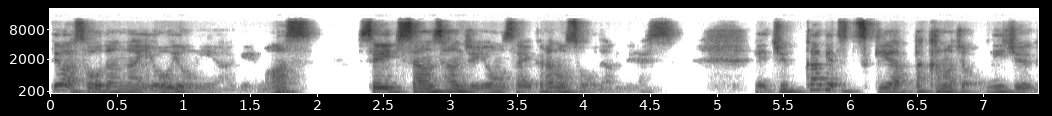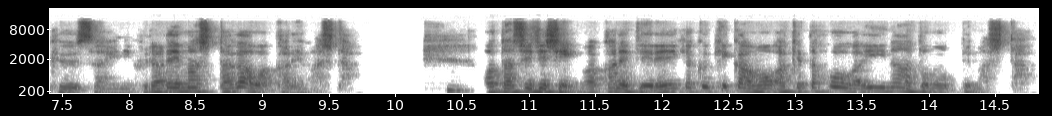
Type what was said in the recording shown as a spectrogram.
では相談内容を読み上げます。聖一さん34歳からの相談です。10ヶ月付き合った彼女29歳に振られましたが別れました。私自身別れて冷却期間を空けた方がいいなと思ってました。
